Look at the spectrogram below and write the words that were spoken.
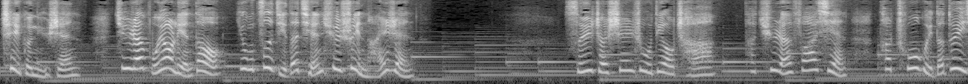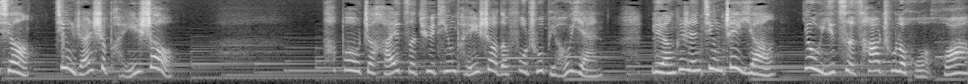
这个女人居然不要脸到用自己的钱去睡男人。随着深入调查，他居然发现他出轨的对象竟然是裴少。他抱着孩子去听裴少的复出表演，两个人竟这样又一次擦出了火花。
